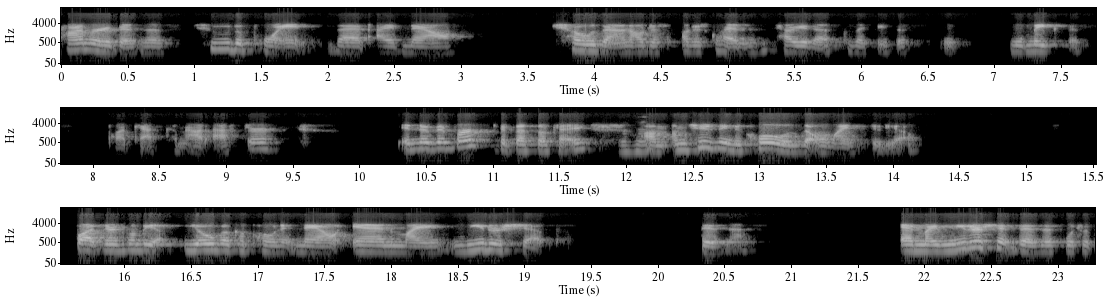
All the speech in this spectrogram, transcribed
primary business to the point that I've now chosen. I'll just I'll just go ahead and tell you this because I think this will, will make this podcast come out after in November, if that's okay. Mm-hmm. Um, I'm choosing to close the online studio. But there's going to be a yoga component now in my leadership business. And my leadership business, which was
